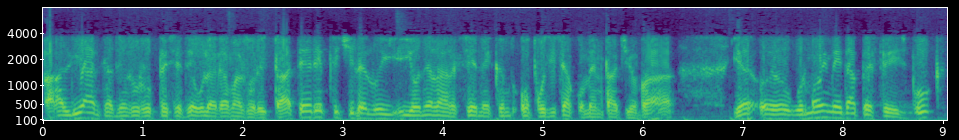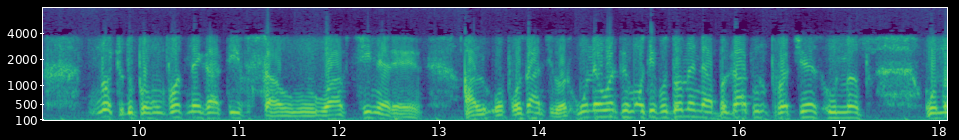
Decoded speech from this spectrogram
alianța din jurul PSD-ului avea majoritate, replicile lui Ionel Arsene când opoziția comenta ceva, e, uh, urmau imediat pe Facebook, nu știu, după un vot negativ sau o abținere al opozanților, uneori pe motivul, domnule, ne-a băgat un proces, un, un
